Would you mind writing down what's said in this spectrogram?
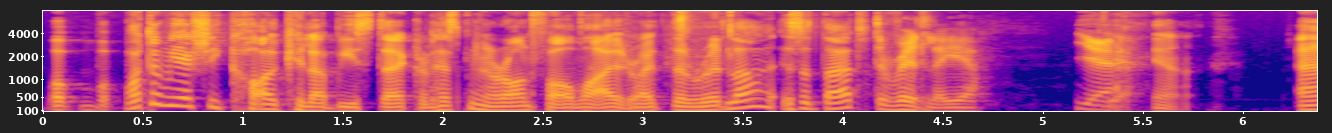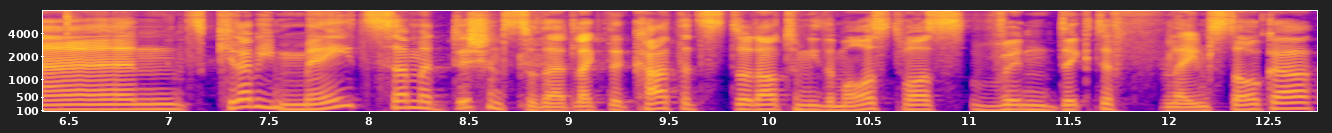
what, what do we actually call Killabee's deck? It has been around for a while, right? The Riddler, is it that? The Riddler, yeah. yeah. Yeah. And Killabee made some additions to that. Like the card that stood out to me the most was Vindictive Flamestoker,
